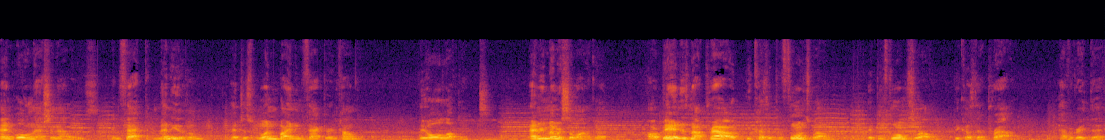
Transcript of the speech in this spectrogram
and all nationalities. In fact, many of them had just one binding factor in common. They all loved her. And remember, Sewanhaka, our band is not proud because it performs well. It performs well because they're proud. Have a great day.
